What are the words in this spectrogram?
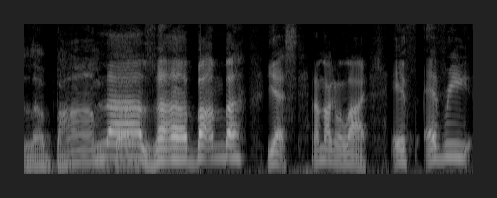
La Bamba. La La Bamba. Yes, and I'm not gonna lie. If every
